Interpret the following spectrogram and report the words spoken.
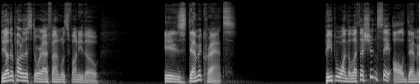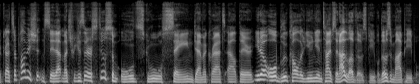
The other part of the story I found was funny, though, is Democrats people on the left. I shouldn't say all Democrats. I probably shouldn't say that much because there are still some old school, sane Democrats out there. You know, old blue collar union types. And I love those people. Those are my people.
